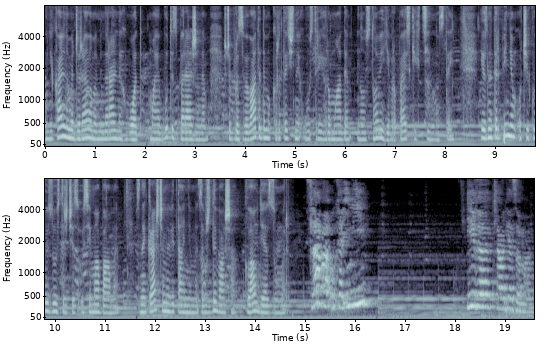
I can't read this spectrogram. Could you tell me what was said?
унікальними джерелами мінеральних вод має бути збереженим, щоб розвивати демократичний устрій громади на основі європейських цінностей. Я з нетерпінням очікую зустрічі з усіма вами. З найкращими вітаннями завжди ваша Клавдія Зумер. Slava Ukraini, Ihre Claudia Sommer.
